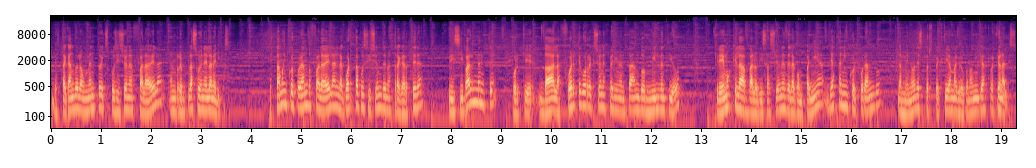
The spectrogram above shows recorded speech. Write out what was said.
destacando el aumento de exposición en Falabella en reemplazo en el Américas. Estamos incorporando Falabella en la cuarta posición de nuestra cartera, principalmente porque, dada la fuerte corrección experimentada en 2022, creemos que las valorizaciones de la compañía ya están incorporando las menores perspectivas macroeconómicas regionales,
